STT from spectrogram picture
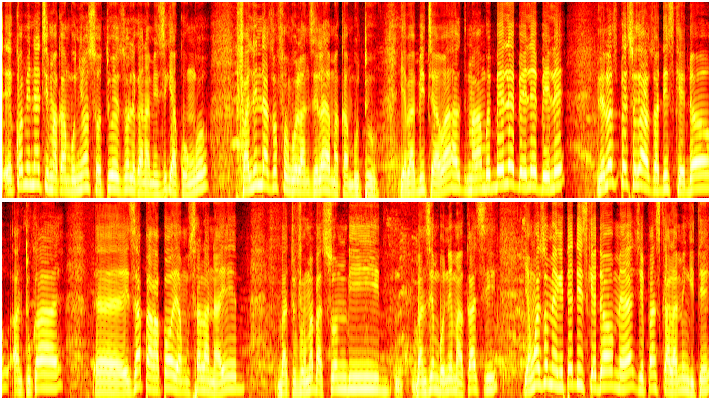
ekomi neti makambo nyonso tu ezoleka na miziki ya Congo Fally nde azofongola nzela ya makambo tu ya babiti awa makambo ebele ebele ebele lelo mpe soki azwa disque d'or en tout cas euh, eza par rapport ya mosala na ye bato vraiment basombi banzembo ne makasi yango azomerite disque d'or mais je pense kala mingi te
